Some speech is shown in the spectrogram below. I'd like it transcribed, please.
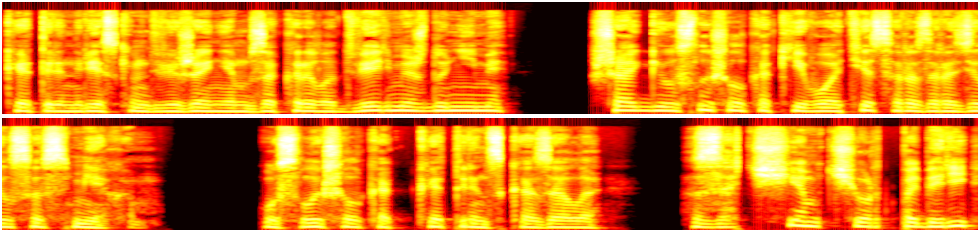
Кэтрин резким движением закрыла дверь между ними. Шаги услышал, как его отец разразился смехом. Услышал, как Кэтрин сказала «Зачем, черт побери,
